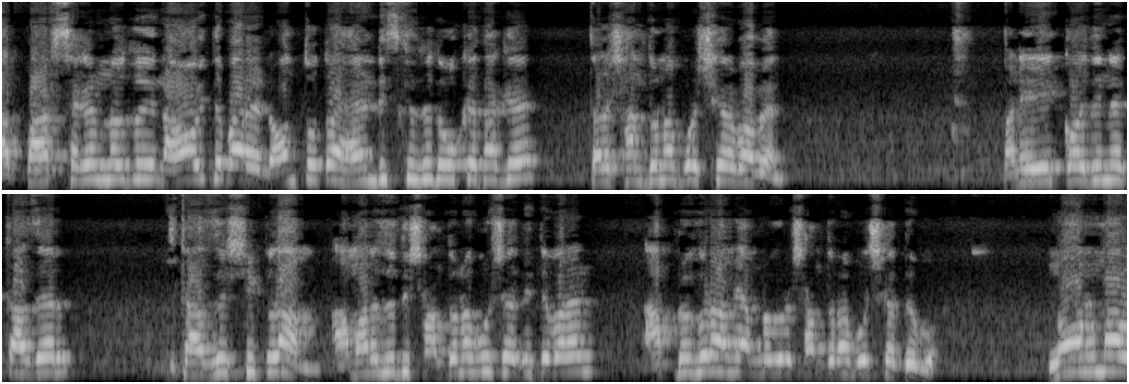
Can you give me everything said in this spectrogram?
আর পার সেকেন্ড যদি না হইতে পারেন অন্তত হ্যান্ড স্কিল যদি ওকে থাকে, তাহলে সান্ত্বনা পুরস্কার পাবেন। মানে এই কয়দিনের কাজের, কাজে শিখলাম, আমারে যদি সান্ত্বনা পুরস্কার দিতে পারেন, আপনাকেও আমি আপনাকে সান্ত্বনা পুরস্কার দেব। নর্মাল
